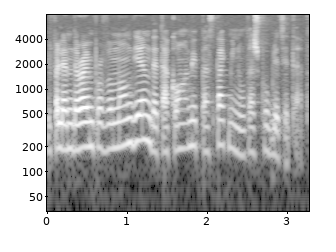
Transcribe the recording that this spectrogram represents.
Ju falenderojmë për vëmendjen dhe takohemi pas pak minutash publicitet.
